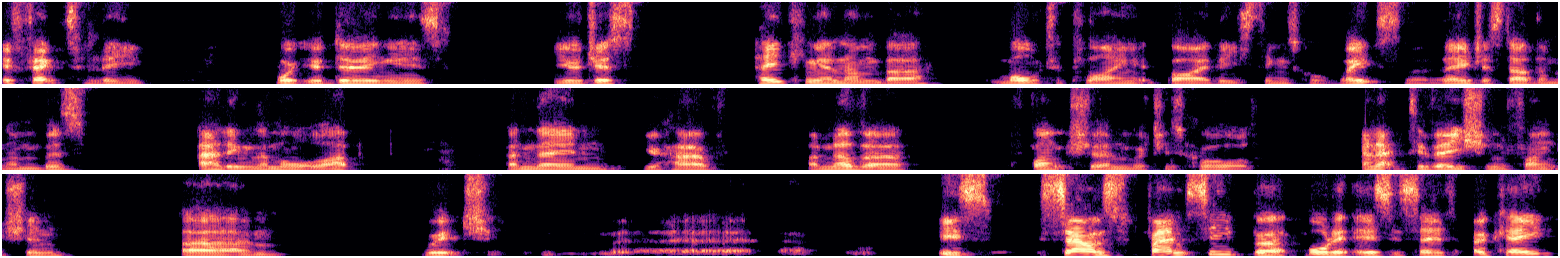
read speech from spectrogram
effectively, what you're doing is you're just taking a number, multiplying it by these things called weights. So they're just other numbers, adding them all up. And then you have another function, which is called an activation function, um, which uh, is sounds fancy, but all it is, it says, okay,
